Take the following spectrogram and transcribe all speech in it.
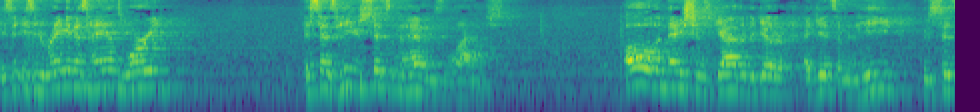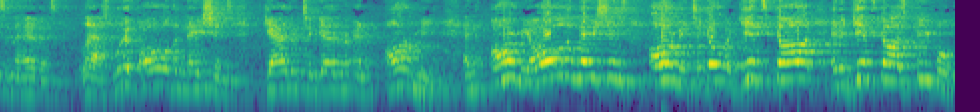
Is he, is he wringing his hands, worried? It says, He who sits in the heavens laughs. All the nations gather together against him, and he who sits in the heavens laughs. What if all the nations gathered together an army? An army, all the nations' army to go against God and against God's people.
